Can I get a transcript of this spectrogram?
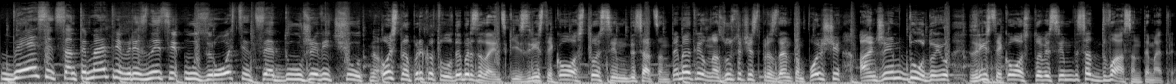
10 сантиметрів різниці у зрості це дуже відчутно. Ось, наприклад, Володимир Зеленський, зріст якого 170 сантиметрів на зустрічі з президентом Польщі Анджеєм Дудою, зріст якого 182 сантиметри.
